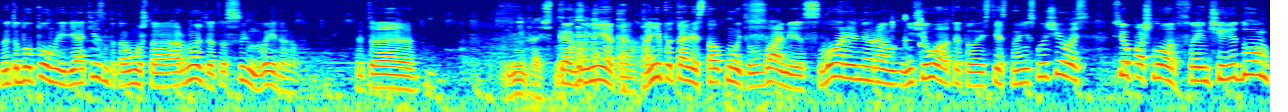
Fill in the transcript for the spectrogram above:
Но это был полный идиотизм, потому что Арнольд это сын Вейдеров. Это Неправильно. как бы не это. Они пытались столкнуть лбами с Лоримером. Ничего от этого, естественно, не случилось. Все пошло своим чередом.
